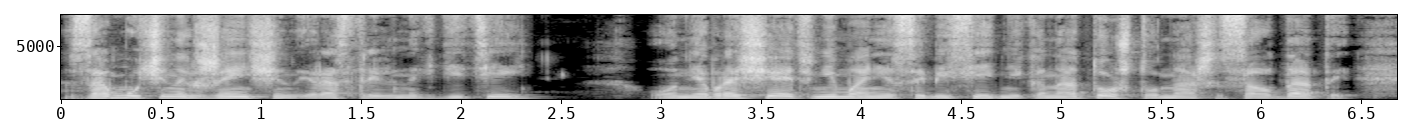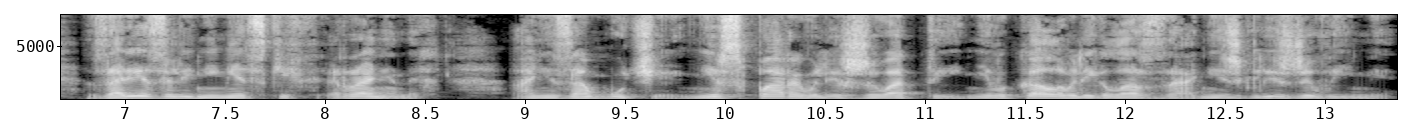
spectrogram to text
замученных женщин и расстрелянных детей, он не обращает внимания собеседника на то, что наши солдаты зарезали немецких раненых, а не замучили, не вспарывали животы, не выкалывали глаза, не жгли живыми.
